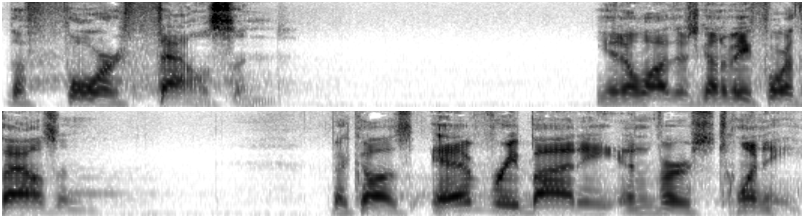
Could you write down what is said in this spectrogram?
the 4,000. You know why there's going to be 4,000? Because everybody in verse 20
